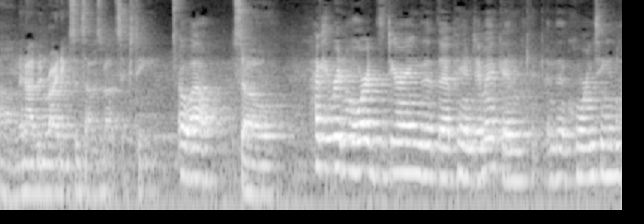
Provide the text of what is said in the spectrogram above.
um, and i've been writing since i was about 16 Oh wow. so Have you written more during the, the pandemic and and then quarantine?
